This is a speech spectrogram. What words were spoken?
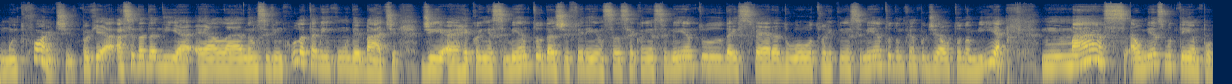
muito forte, porque a, cidadania ela não se vincula também com o debate de é, reconhecimento das diferenças, reconhecimento da esfera do outro, reconhecimento de um campo de autonomia mas ao mesmo tempo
